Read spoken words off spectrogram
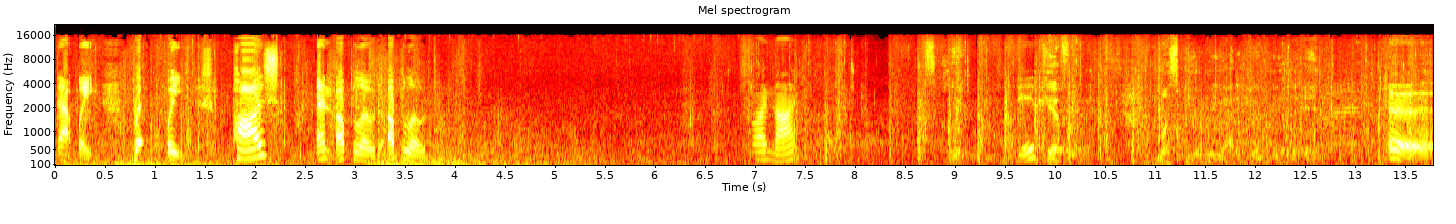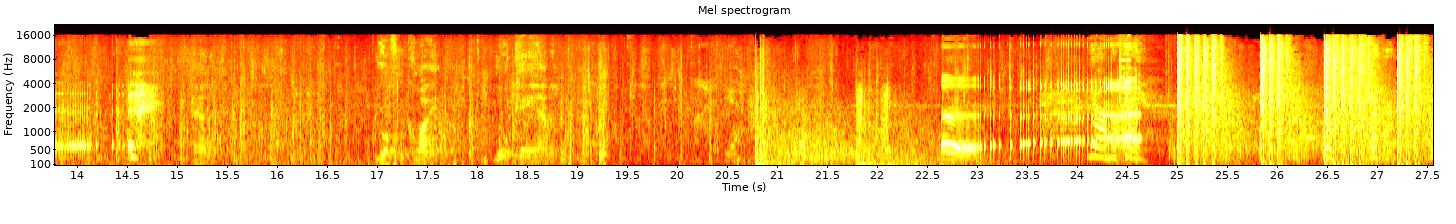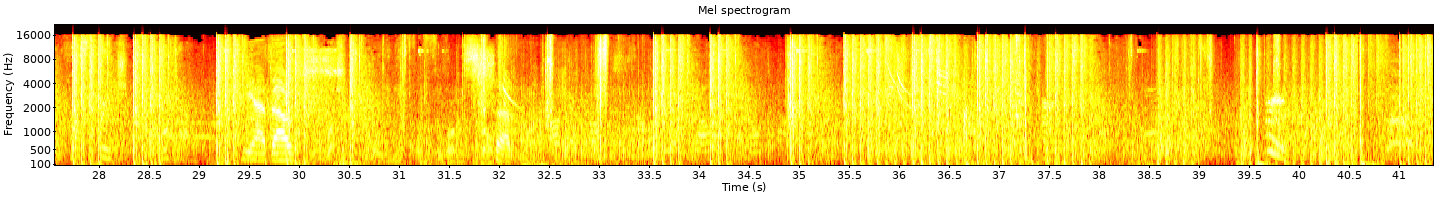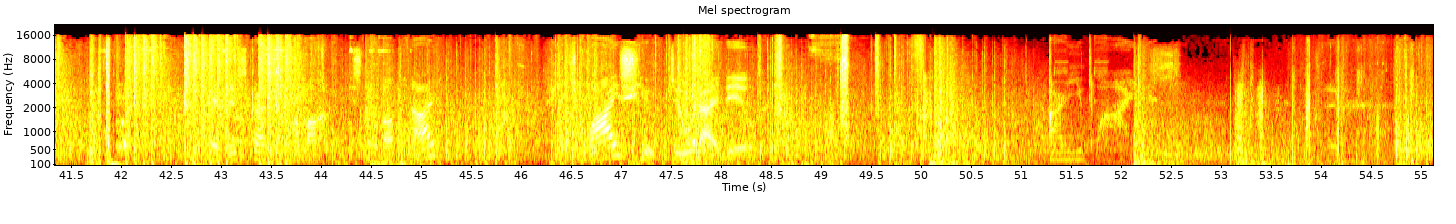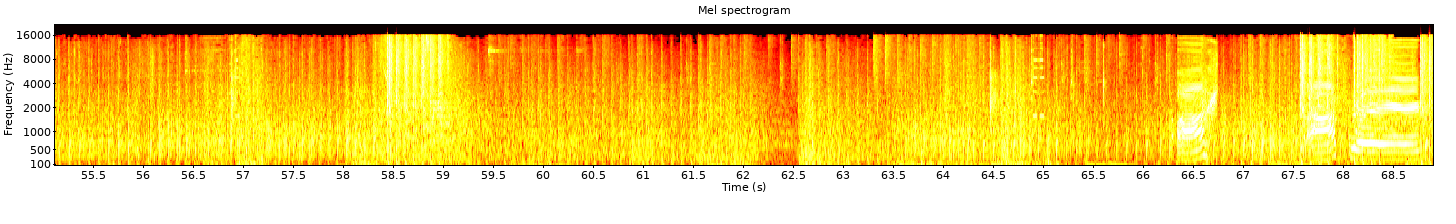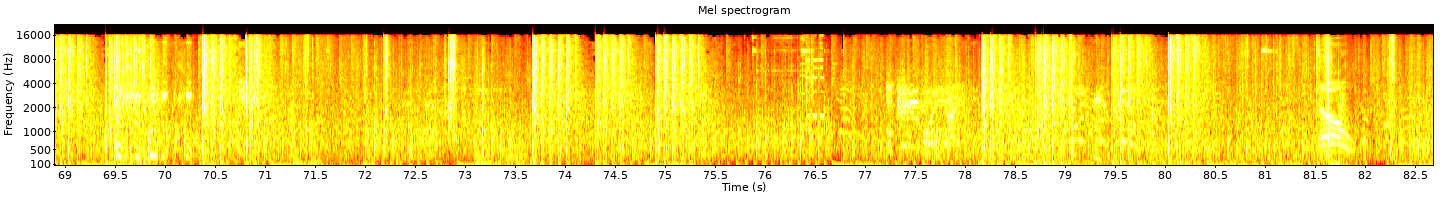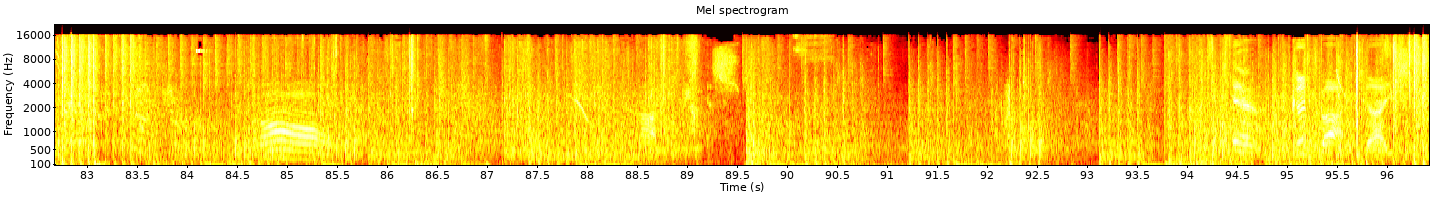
that way. But wait. Pause and upload. Upload. I'm not. It's clear. Did? Careful. Must be a way out of here on the other end. Uh. Hannah. You awfully quiet? You okay, Hannah? Yeah. Uh. Full-on assault. some. Okay, this guy's still about, he's still about to die. If he's wise, he'll do what I do. Awk awkward. no. Oh. Ah, no. Not this. And goodbye, guys.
